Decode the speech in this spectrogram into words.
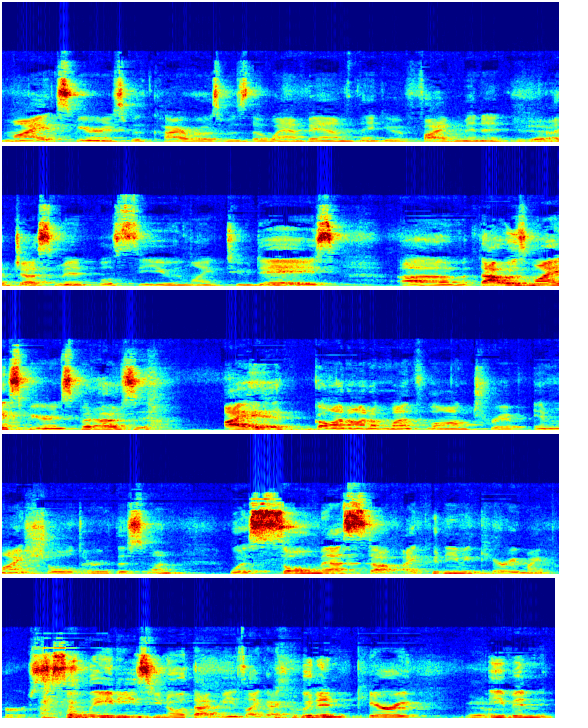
my experience with chiros was the wham bam, thank you, five minute Yeah. adjustment. We'll see you in like two days. Um, that was my experience, but I was, I had gone on a month long trip, and my shoulder, this one, was so messed up I couldn't even carry my purse. So, ladies, you know what that means? Like I couldn't carry, Yeah. even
